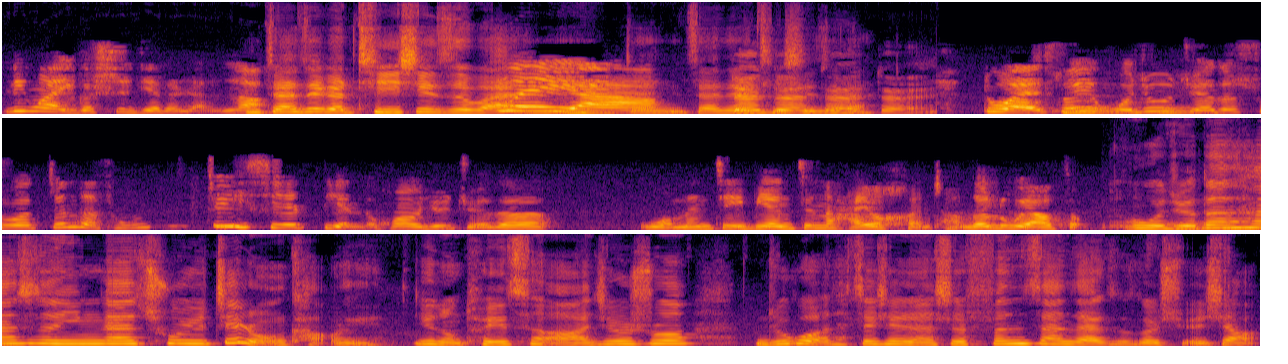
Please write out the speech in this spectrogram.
另外一个世界的人了。你在这个体系之外。对呀，你在这个体系之外。对对，所以我就觉得说，真的从这些点的话，我就觉得。我们这边真的还有很长的路要走。我觉得他是应该出于这种考虑，一种推测啊，就是说，如果这些人是分散在各个学校，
